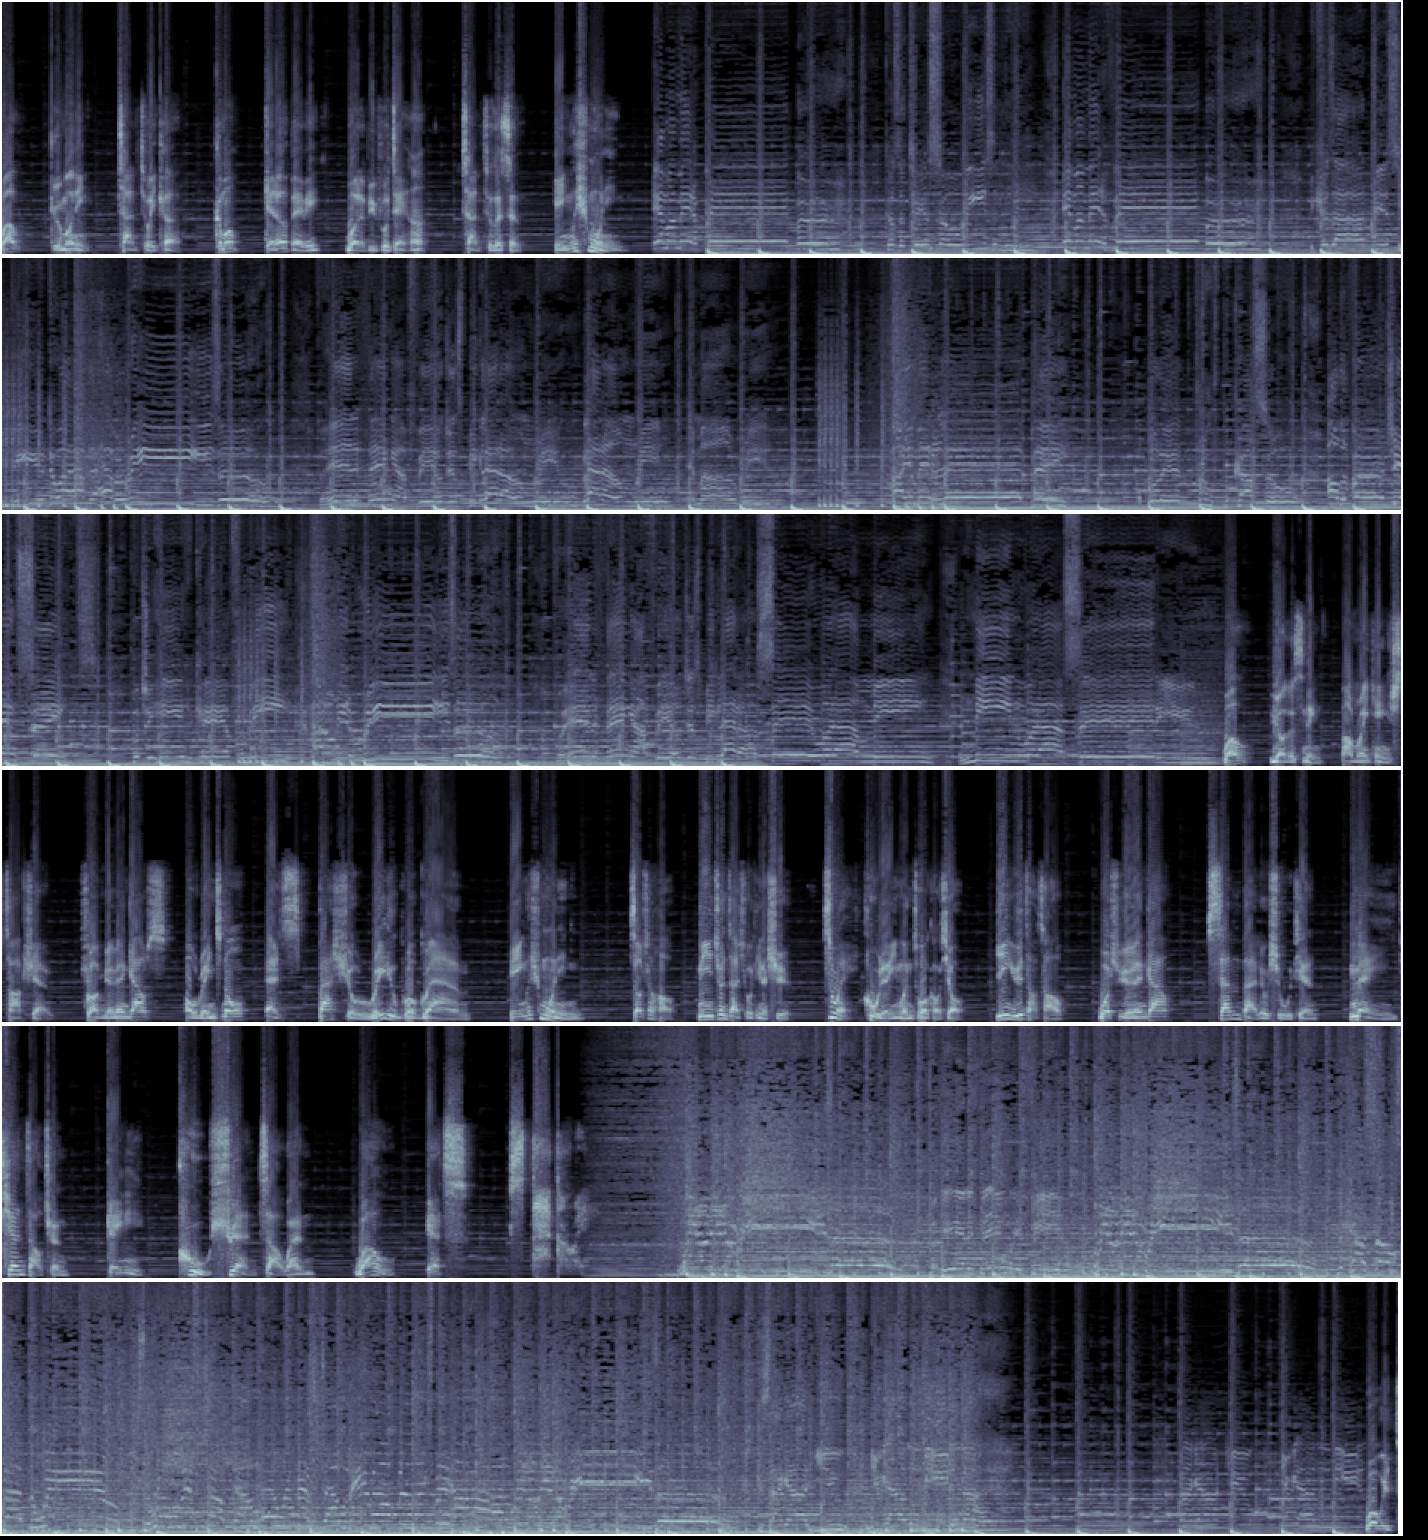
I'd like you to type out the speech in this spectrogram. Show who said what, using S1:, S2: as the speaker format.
S1: Wow, good morning. Time to wake up. Come on, get up, baby. What a beautiful day, huh? Time to listen. English morning.
S2: Am I made of paper? Cause I tear so easily. mean what I say to you.
S1: Well, you're listening. I'm Rankings Talk Show from Yuan Yuan Gao's original and special radio program. English morning. 早上好，你正在收听的是最酷的英文脱口秀——英语早操。我是袁元高，三百六十五天，每天早晨给你酷炫早安。Wow, It's staggering.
